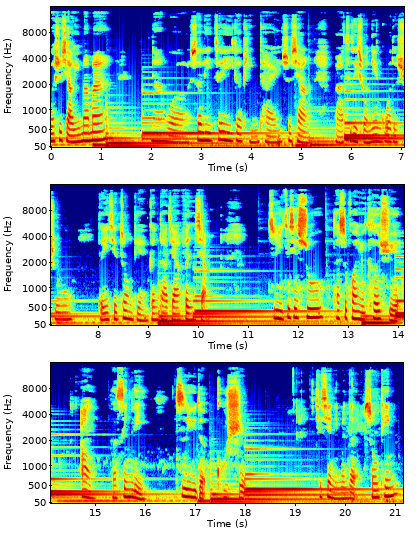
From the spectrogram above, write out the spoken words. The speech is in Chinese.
我是小鱼妈妈。那我设立这一个平台是想把自己所念过的书的一些重点跟大家分享。至于这些书它是关于科学爱和心理治愈的故事。谢谢你们的收听。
